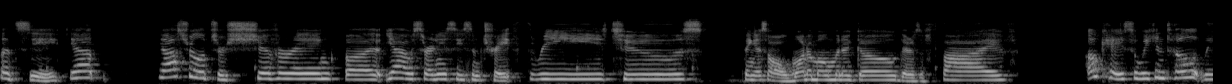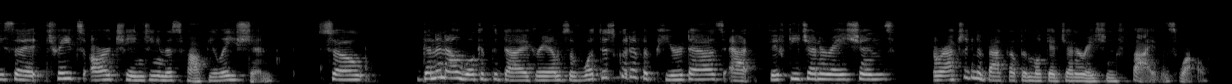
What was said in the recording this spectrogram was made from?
let's see. Yep, the australopes are shivering, but yeah, I was starting to see some trait three, twos. I think I saw 1 a moment ago. There's a 5. Okay, so we can tell at least that traits are changing in this population. So to now look at the diagrams of what this could have appeared as at 50 generations and we're actually going to back up and look at generation 5 as well.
